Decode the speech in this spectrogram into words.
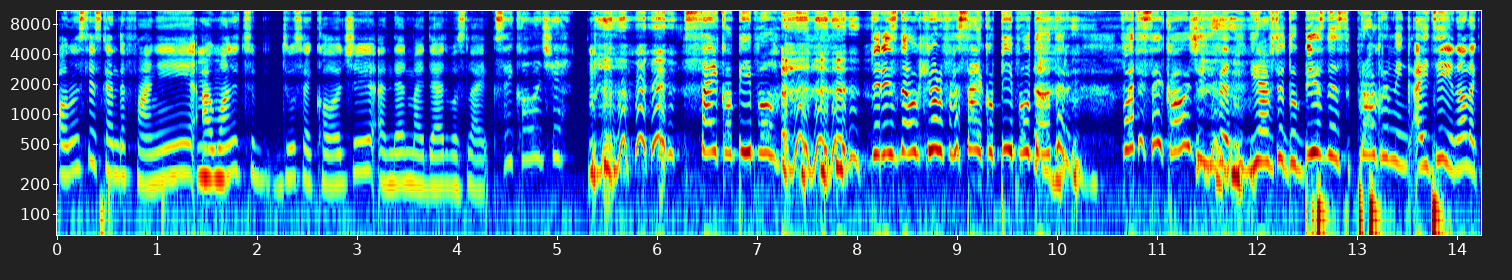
honestly, is kind of funny. I wanted to do psychology, and then my dad was like, "Psychology, psycho people. there is no cure for psycho people, daughter. What is psychology? You have to do business, programming, IT. You know, like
